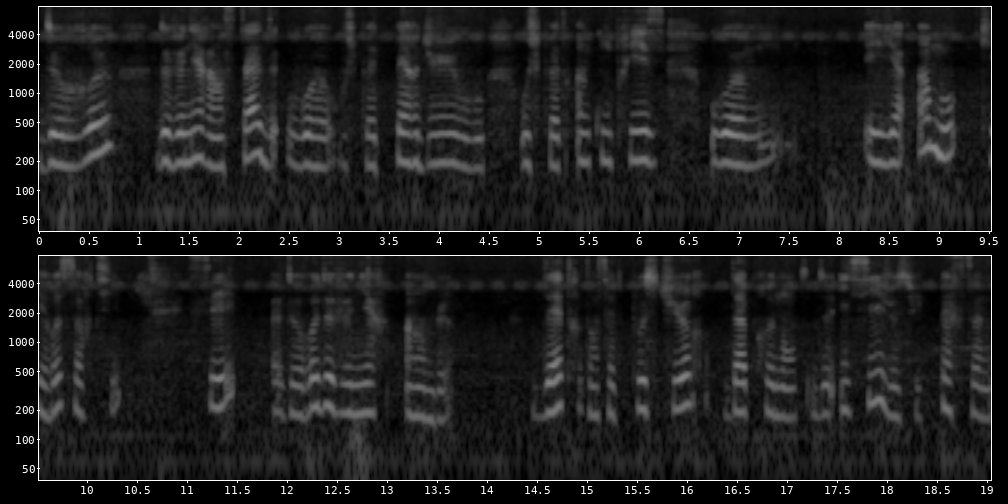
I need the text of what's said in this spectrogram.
de re de venir à un stade où, euh, je peux être perdue, où, je peux être incomprise. Où, euh, et il y a un mot qui est ressorti, c'est euh, de redevenir humble, d'être dans cette posture d'apprenante. De ici, je suis personne,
